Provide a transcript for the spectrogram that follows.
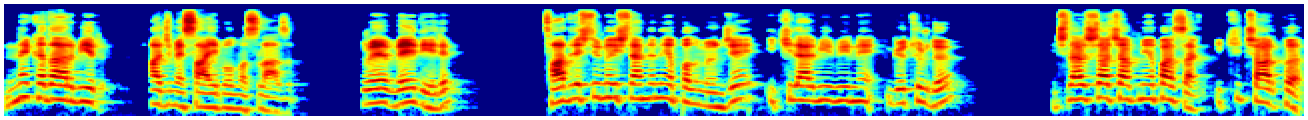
ne kadar bir hacme sahip olması lazım? Şuraya V diyelim. Sadeleştirme işlemlerini yapalım önce. İkiler birbirini götürdü. İçler dışlar çarpımı yaparsak 2 çarpı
